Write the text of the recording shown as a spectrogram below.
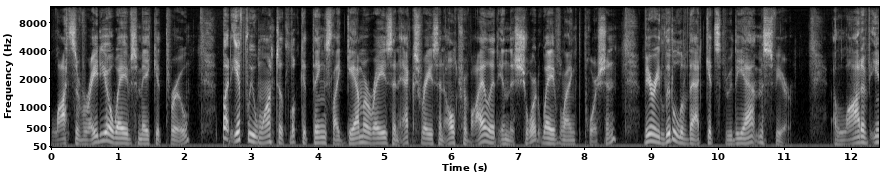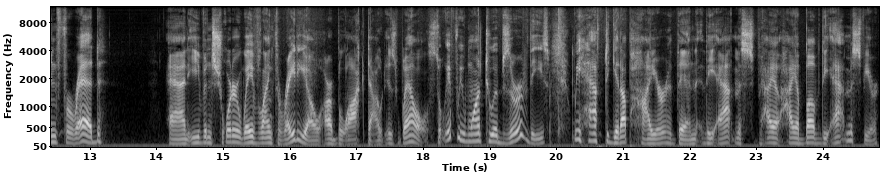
Lots of radio waves make it through. But if we want to look at things like gamma rays and X rays and ultraviolet in the short wavelength portion, very little of that gets through the atmosphere. A lot of infrared and even shorter wavelength radio are blocked out as well. So if we want to observe these, we have to get up higher than the atmosphere high, high above the atmosphere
